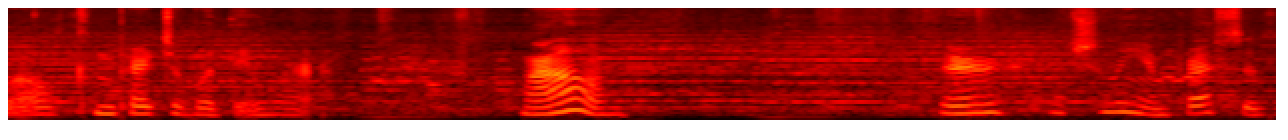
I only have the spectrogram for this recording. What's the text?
well, compared to what they were. Wow. They're actually impressive.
